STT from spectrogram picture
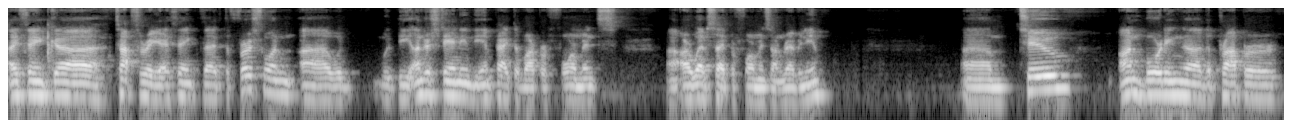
I think uh, top three. I think that the first one uh, would, would be understanding the impact of our performance, uh, our website performance on revenue. Um, two, onboarding the proper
